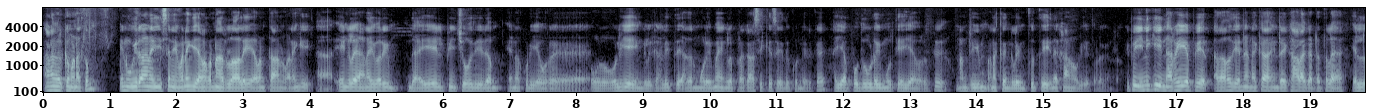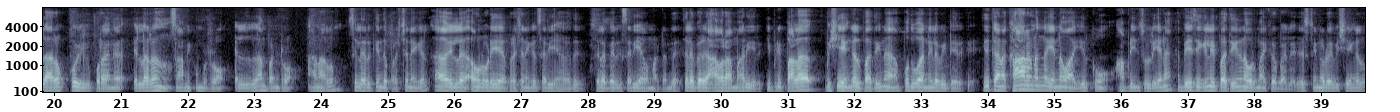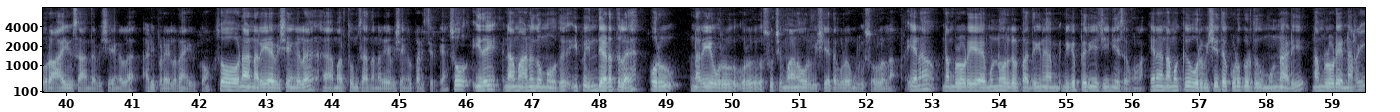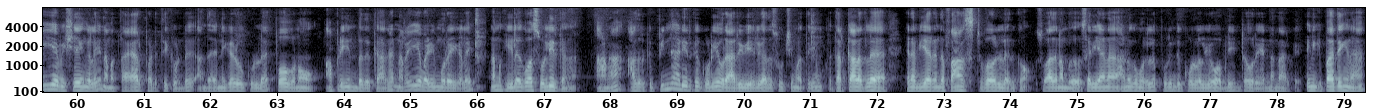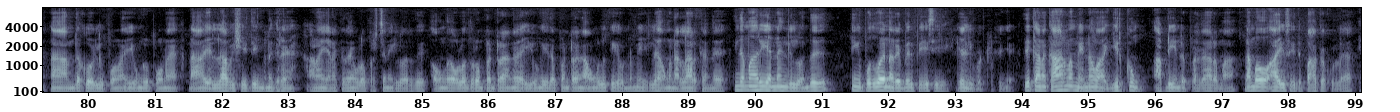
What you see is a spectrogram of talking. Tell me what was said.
அனைவருக்கும் வணக்கம். என் உயிரான ஈசனை வணங்கி அவன் அருளாலே அவன் தான் வணங்கி எங்களை அனைவரையும் இந்த ஏஎல்பி ஜோதிடம் எனக்கூடிய ஒரு ஒரு ஒளியை எங்களுக்கு அளித்து அதன் மூலயமா எங்களை பிரகாசிக்க செய்து கொண்டிருக்க ஐயா பொது உடைமூர்த்தி ஐயா அவருக்கு நன்றியும் வணக்கங்களையும் தூத்து இந்த காணொலியை தொடங்குகிறோம் இப்போ இன்னைக்கு நிறைய பேர் அதாவது என்னென்னாக்கா இன்றைய காலகட்டத்தில் எல்லாரும் கோயிலுக்கு போகிறாங்க எல்லாரும் சாமி கும்பிடுறோம் எல்லாம் பண்ணுறோம் ஆனாலும் சிலருக்கு இந்த பிரச்சனைகள் இல்லை அவங்களுடைய பிரச்சனைகள் சரியாகுது. சில பேருக்கு சரியாக மாட்டேங்குது. சில பேருக்கு ஆவரா மாதிரி இருக்கு. இப்படி பல விஷயங்கள் பார்த்தீங்கன்னா பொதுவாக நிலவிட்டே இருக்குது இதுக்கான காரணங்கள் என்னவா இருக்கும் அப்படின்னு சொல்லி ஏன்னா பேசிக்கலி பார்த்தீங்கன்னா நான் ஒரு மைக்ரோபயாலஜிஸ்ட் என்னுடைய விஷயங்கள் ஒரு ஆய்வு சார்ந்த விஷயங்கள் அடிப்படையில் தான் இருக்கும். ஸோ நான் நிறைய விஷயங்களை மருத்துவம் சார்ந்த நிறைய விஷயங்கள் படிச்சிருக்கேன். ஸோ இதை நாம் அணுகும் போது இப்போ இந்த இடத்துல ஒரு நிறைய ஒரு ஒரு சூட்சமான ஒரு விஷயத்தை கூட உங்களுக்கு சொல்லலாம். ஏன்னா நம்மளுடைய முன்னோர்கள் பார்த்தீங்கன்னா மிகப்பெரிய ஜீனியஸ் அவங்களாம் ஏன்னா நமக்கு ஒரு விஷயத்தை கொடுக்கறதுக்கு முன்னாடி நம்மளுடைய நிறைய விஷயங்களை நம்ம தயார்படுத்தி கொண்டு அந்த நிகழ்வுக்குள்ளே போகணும் அப்படின்பதற்காக நிறைய வழிமுறைகளை நமக்கு இலகுவாக சொல்லியிருக்காங்க. ஆனால் அதற்கு பின்னாடி இருக்கக்கூடிய ஒரு அறிவியல் அது சூட்சுமத்தையும் தற்காலத்தில் ஏன்னா வியர் இந்த ஃபாஸ்ட் வேர்ல்டில் இருக்கோம். ஸோ அதை நம்ம சரியான அணுகுமுறையில் புரிந்து கொள்ளலையோ அப்படின்ற ஒரு எண்ணம் தான் இருக்குது இன்றைக்கி பார்த்தீங்கன்னா நான் அந்த கோயிலுக்கு போனேன் இவங்களுக்கு போனேன் நான் எல்லா விஷயத்தையும் அணுகிறேன். ஆனால் எனக்கு தான் இவ்வளோ பிரச்சனைகள் வருது. அவங்க அவ்வளோ தூரம் பண்ணுறாங்க இவங்க இதை பண்ணுறாங்க அவங்களுக்கு ஒன்றுமே இல்லை அவங்க நல்லா இருக்காங்க. இந்த மாதிரி எண்ணங்கள் வந்து நீங்கள் பொதுவாக நிறைய பேர் பேசி கேள்விப்பட்டிருப்பீங்க. இதுக்கான காரணம் என்னவா இருக்கும் அப்படின்ற பிரகாரமாக நம்ம ஆய்வு செய்து பார்க்கக்குள்ள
